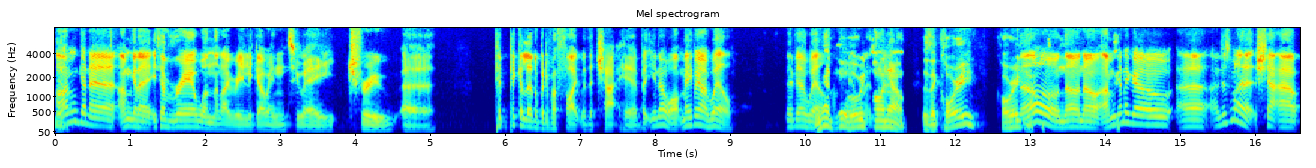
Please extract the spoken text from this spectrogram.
Yeah. I'm gonna I'm gonna it's a rare one that I really go into a true uh pick, pick a little bit of a fight with the chat here, but you know what? Maybe I will. Maybe I will. Yeah, I'm dude, what are we feeling calling out? Is it Corey? Corey? No, no, no. I'm gonna go. Uh, I just want to shout out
